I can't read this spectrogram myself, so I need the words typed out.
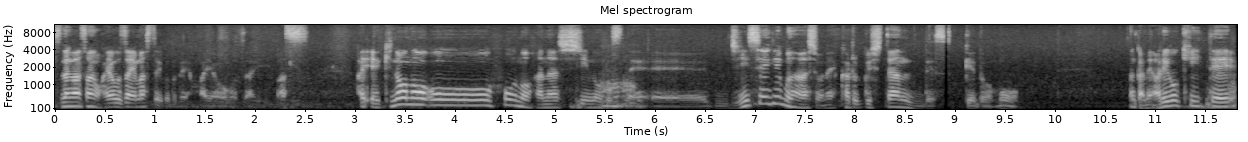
砂川さん、おはようございます。ということで、おはようございます。はい、え昨日の方の話のですね、えー、人生ゲームの話をね、軽くしたんですけども、なんかね、あれを聞いて、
